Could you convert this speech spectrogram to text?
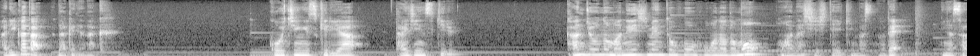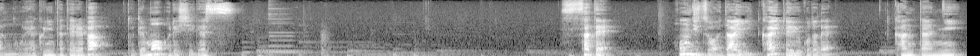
あり方だけでなくコーチングスキルや対人スキル感情のマネジメント方法などもお話ししていきますので皆さんのお役に立てればとても嬉しいです。さて本日は第1回ということで簡単に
